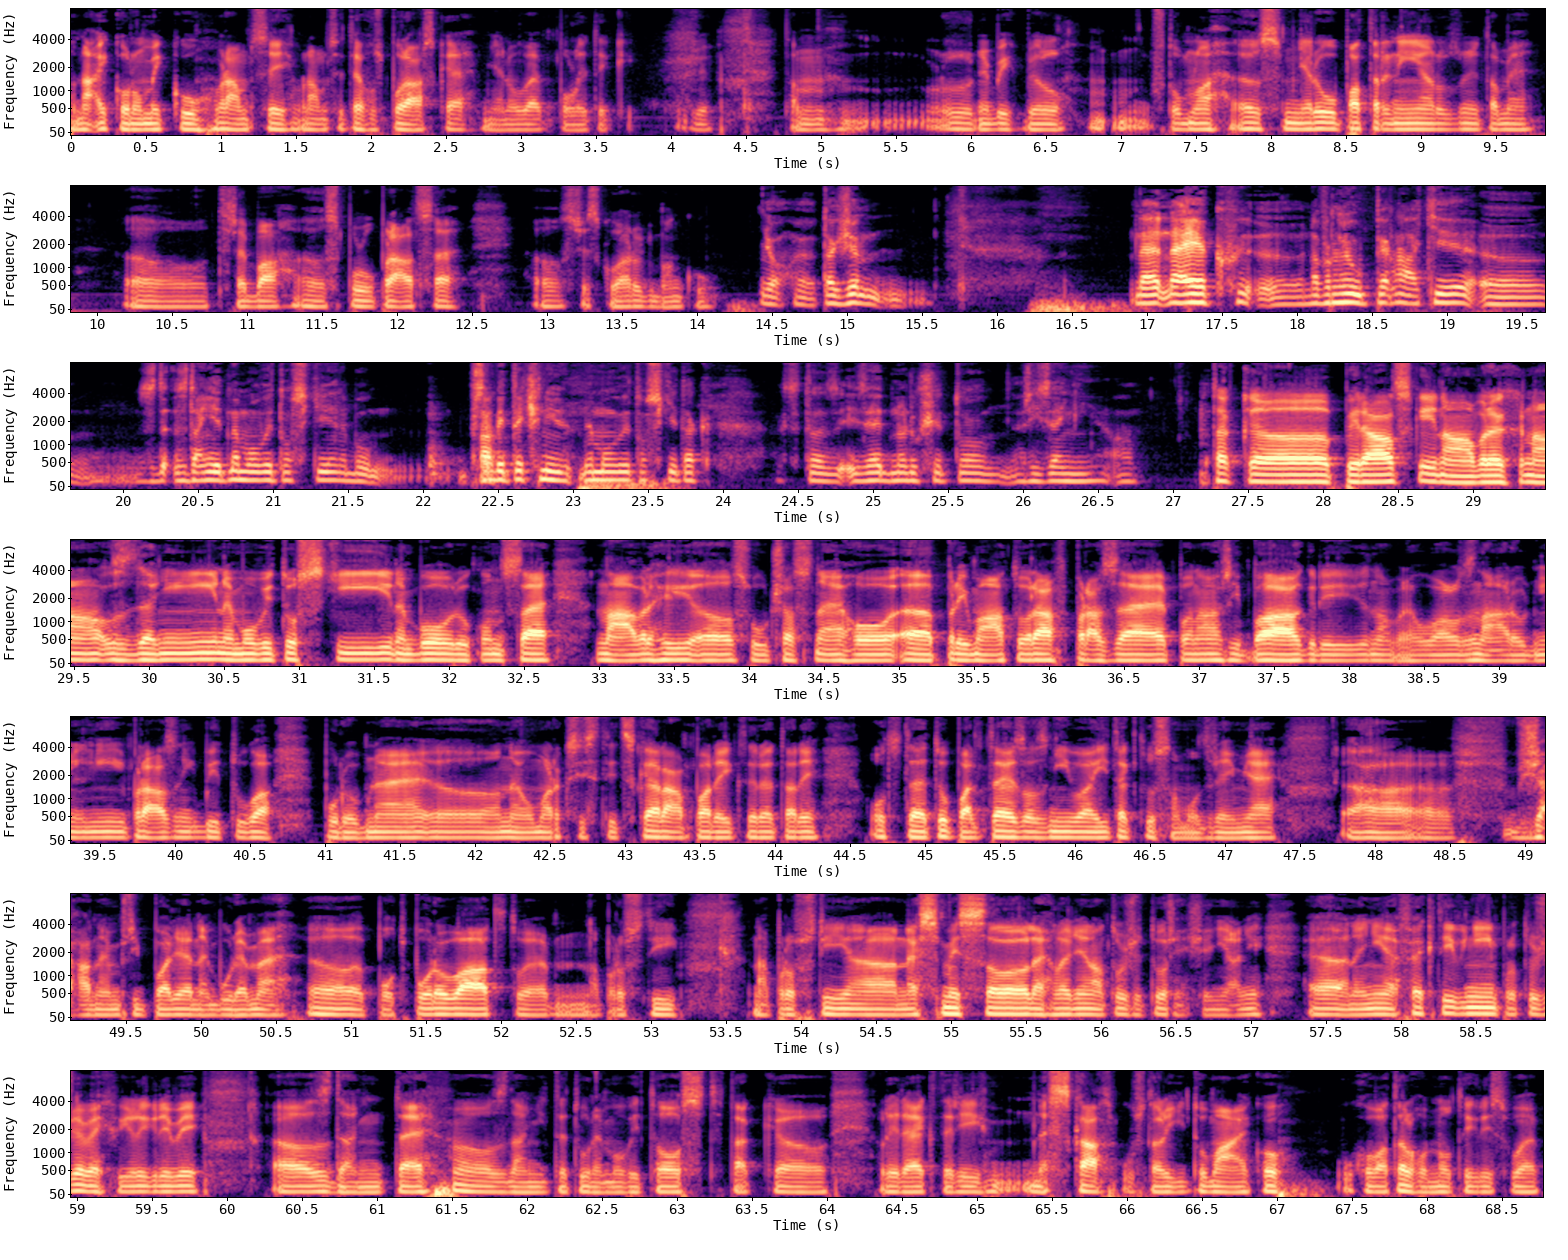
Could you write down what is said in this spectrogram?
na ekonomiku v rámci, v rámci té hospodářské měnové politiky. Takže tam rozhodně bych byl v tomhle směru opatrný a rozhodně tam je třeba eh, spolupráce eh, s Českou národní bankou. Jo takže ne, ne jak navrhují Piráti zdanit nemovitosti nebo přebytečné nemovitosti, tak chcete zjednodušit to řízení a tak eh, pirátský návrh na zdanění nemovitostí nebo dokonce návrhy eh, současného eh, primátora v Praze, pana Říba, kdy navrhoval znárodnění prázdných bytů a podobné neomarxistické nápady, které tady od této parté zaznívají, tak to samozřejmě v žádném případě nebudeme eh, podporovat. To je naprostý, naprostý eh, nesmysl, nehledě na to, že to řešení ani eh, není efektivní, protože ve chvíli, kdyby zdaníte, zdaníte tu nemovitost, tak lidé, kteří dneska, spousta lidí to má jako uchovatel hodnoty, kdy svoje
